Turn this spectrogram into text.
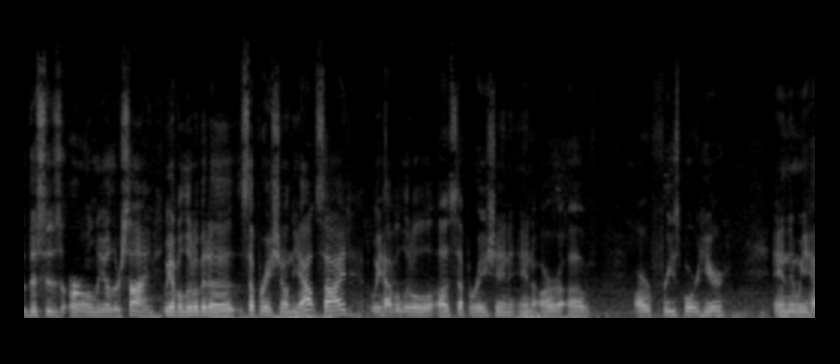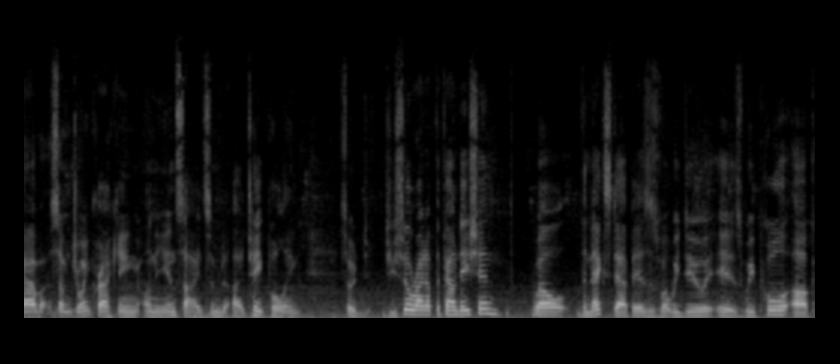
this is our only other sign. We have a little bit of separation on the outside. We have a little uh, separation in our, uh, our frieze board here. And then we have some joint cracking on the inside, some uh, tape pulling. So do you still write up the foundation? Well, the next step is is what we do is we pull up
